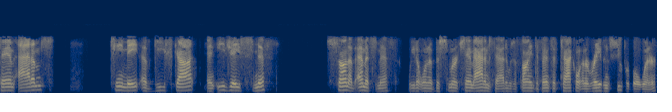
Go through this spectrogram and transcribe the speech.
Sam Adams, teammate of Gee Scott, and E.J. Smith, son of Emmitt Smith. We don't want to besmirch Sam Adams' dad, who was a fine defensive tackle and a Ravens Super Bowl winner.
